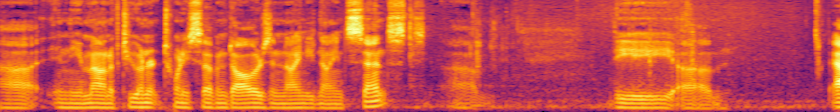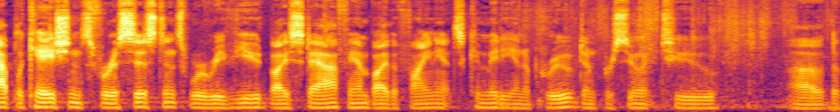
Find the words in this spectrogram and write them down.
uh, in the amount of $227.99. Um, The um, applications for assistance were reviewed by staff and by the Finance Committee and approved and pursuant to uh, the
